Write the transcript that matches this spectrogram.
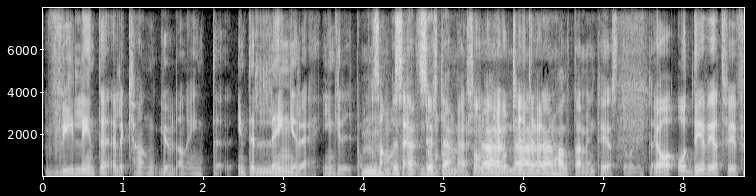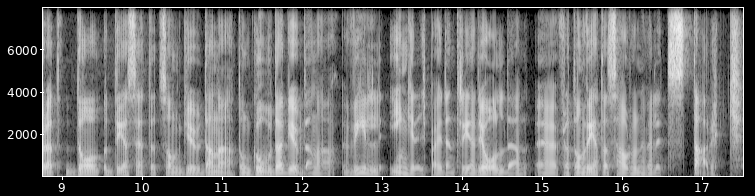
vill inte eller kan gudarna inte, inte längre ingripa på mm, samma sätt som. De, som där, de har gjort tidigare. Där, där haltar min tes då lite. Ja, och det vet vi för att de, det sättet som gudarna, de goda gudarna, vill ingripa i den tredje åldern, eh, för att de vet att Sauron är väldigt stark.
